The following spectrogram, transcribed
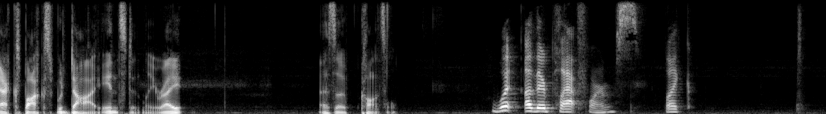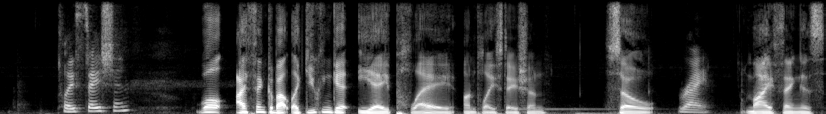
Xbox would die instantly, right? As a console. What other platforms? Like PlayStation? Well, I think about like you can get EA Play on PlayStation. So Right. my thing is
